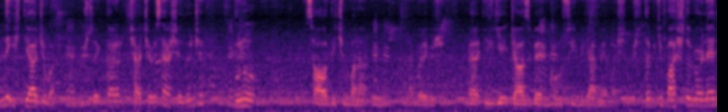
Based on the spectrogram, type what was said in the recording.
hem de ihtiyacı var. Müşterekler çerçevesi her şeyden önce bunu sağladığı için bana yani böyle bir e, ilgi cazibe konusu gibi gelmeye başlamıştı. Tabii ki başta böyle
